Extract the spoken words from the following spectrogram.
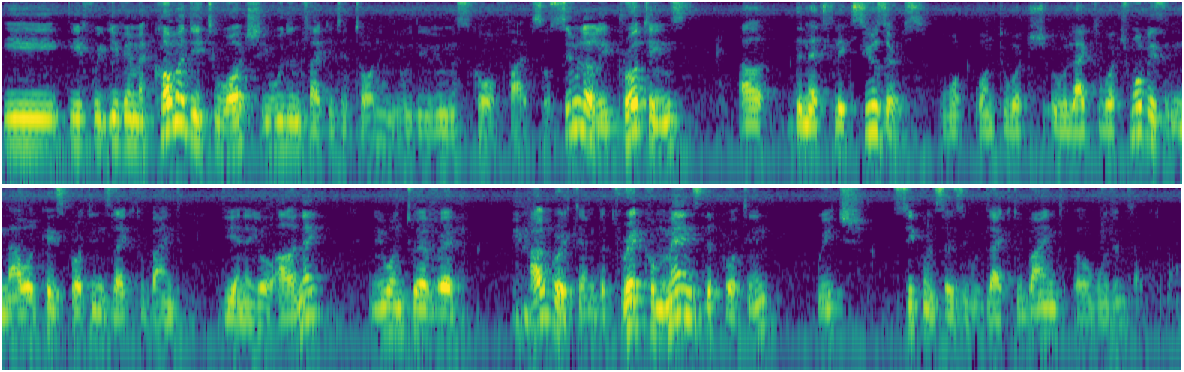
he, if we give him a comedy to watch, he wouldn't like it at all, and he would give him a score of 5. So similarly, proteins are the Netflix users who want to watch, who like to watch movies. In our case, proteins like to bind DNA or RNA, and you want to have an algorithm that recommends the protein which sequences it would like to bind or wouldn't like to bind.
